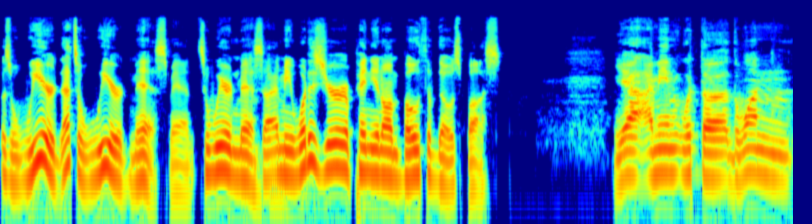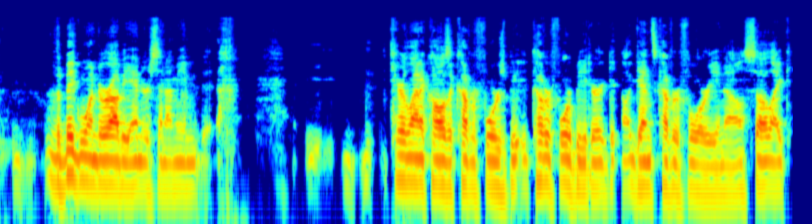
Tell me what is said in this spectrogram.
was a weird that's a weird miss, man. It's a weird miss. I mm-hmm. mean, what is your opinion on both of those busts? Yeah, I mean, with the the one, the big one to Robbie Anderson. I mean, Carolina calls a cover four cover four beater against cover four. You know, so like,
